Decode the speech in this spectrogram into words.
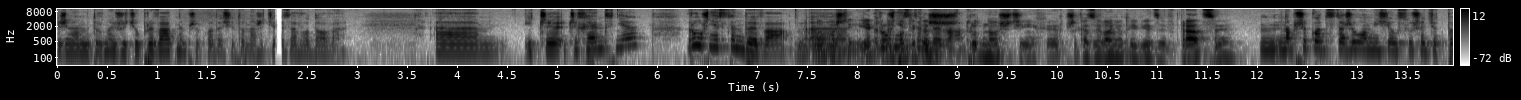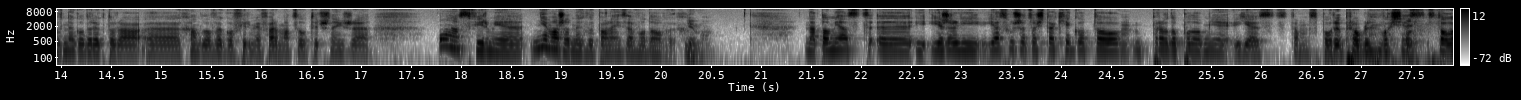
Jeżeli mamy trudność w życiu prywatnym, przekłada się to na życie zawodowe. I czy, czy chętnie? Różnie z tym bywa. no, no właśnie, jakie Różnie napotykasz trudności w przekazywaniu tej wiedzy w pracy? Mm, Na przykład zdarzyło mi się usłyszeć od pewnego dyrektora e, handlowego w firmie farmaceutycznej, że u nas w firmie nie ma żadnych wypaleń zawodowych. Nie ma. Natomiast y, jeżeli ja słyszę coś takiego, to prawdopodobnie jest tam spory problem właśnie z, z tą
